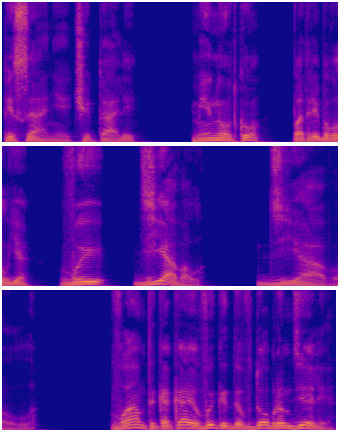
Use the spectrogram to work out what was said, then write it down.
Писание читали?» «Минутку», — потребовал я. «Вы дьявол». «Дьявол». «Вам-то какая выгода в добром деле?»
